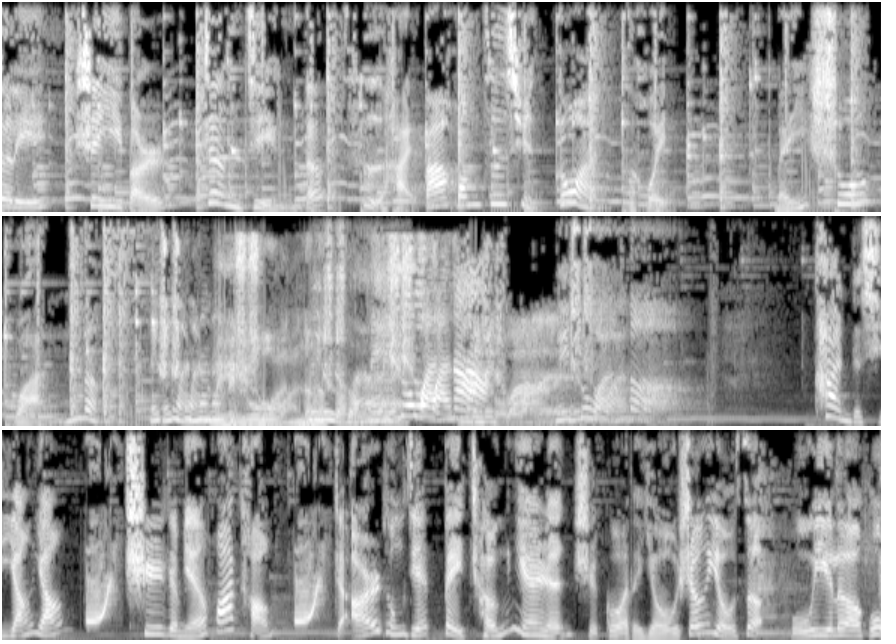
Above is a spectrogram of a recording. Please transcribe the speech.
这里是一本正经的四海八荒资讯段子会，没说完呢，没说完呢，没说完呢，没说完呢，没说完呢，没说完没说完呢。看着喜羊羊，吃着棉花糖，这儿童节被成年人是过得有声有色、不亦乐乎，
